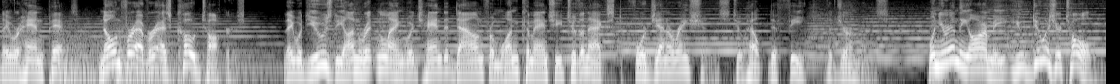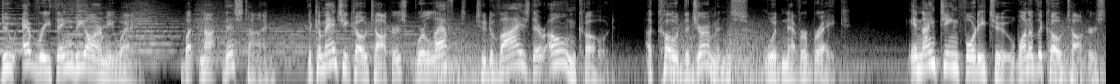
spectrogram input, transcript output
They were handpicked, known forever as code talkers. They would use the unwritten language handed down from one Comanche to the next for generations to help defeat the Germans. When you're in the Army, you do as you're told, do everything the Army way. But not this time. The Comanche code talkers were left to devise their own code, a code the Germans would never break. In 1942, one of the code talkers,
